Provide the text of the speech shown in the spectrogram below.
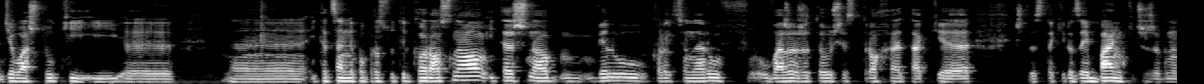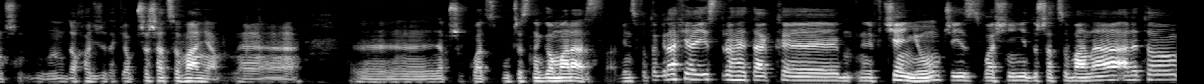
dzieła sztuki i, e, e, i te ceny po prostu tylko rosną i też no, wielu kolekcjonerów uważa, że to już jest trochę takie, że to jest taki rodzaj bańki, czy że wręcz dochodzi do takiego przeszacowania na przykład współczesnego malarstwa. Więc fotografia jest trochę tak w cieniu, czy jest właśnie niedoszacowana, ale to,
